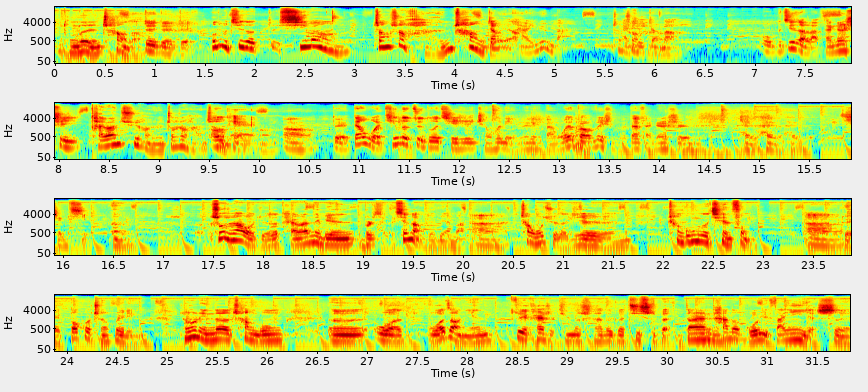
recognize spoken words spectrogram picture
不同的人唱的。对对对，我怎么记得希望张韶涵唱过张呀？含韵吧，张韶涵吧？我不记得了，反正是台湾区好像是张韶涵唱的。OK，嗯嗯，对，但我听的最多其实是陈慧琳的那个版，我也不知道为什么，但反正是很很很神奇。嗯，说实话，我觉得台湾那边不是香港这边吧，嗯唱舞曲的这些人唱唱功又欠奉，啊，对，包括陈慧琳，陈慧琳的唱功，呃，我我早年最开始听的是她的个记事本，当然她的国语发音也是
